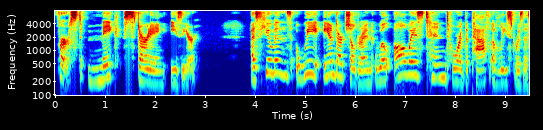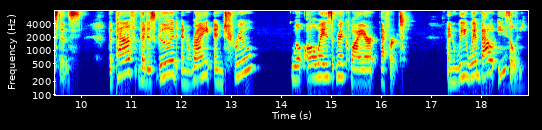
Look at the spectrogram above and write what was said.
First, make starting easier. As humans, we and our children will always tend toward the path of least resistance. The path that is good and right and true will always require effort. And we wimp out easily.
